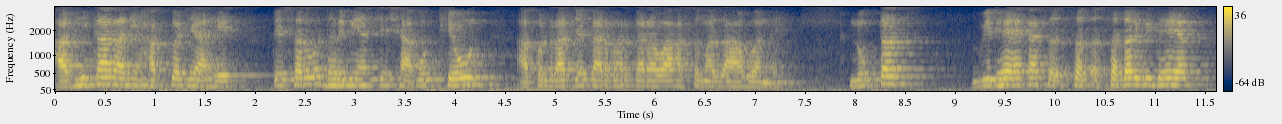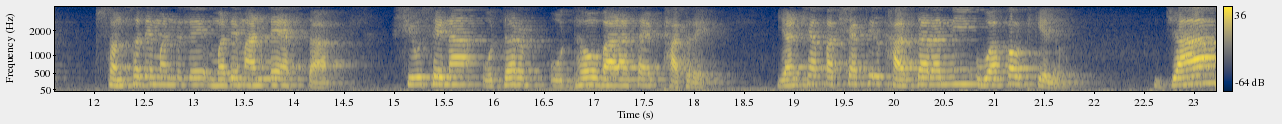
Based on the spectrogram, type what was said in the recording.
अधिकार आणि हक्क जे आहेत ते सर्व धर्मियांचे शाबूत ठेवून आपण राज्यकारभार करावा असं माझं आव्हान आहे. नुकतंच विधेयका स सद सदर विधेयक संसदे मांडले मध्ये मांडले असता शिवसेना उद्धर उद्धव बाळासाहेब ठाकरे यांच्या पक्षातील खासदारांनी वॉकआउट केलं. ज्या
